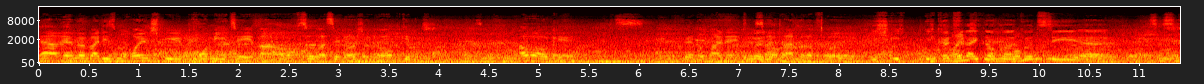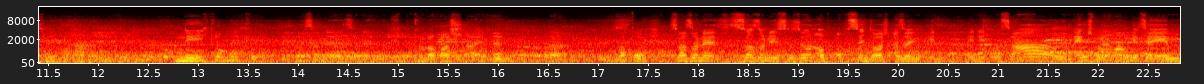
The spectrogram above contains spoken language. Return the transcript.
Ja, wenn wir bei diesem Rollenspiel-Promi-Thema, ob sowas in Deutschland überhaupt gibt. Aber okay. Wäre nochmal eine interessante andere Folge. Ich, ich, ich könnte vielleicht noch mal kurz die. Äh, Ist das nicht mitgekommen? Nee, ich glaube nicht. So eine, so eine, können wir rausschneiden, ne? Oder? Mach ruhig. Es war so eine, es war so eine Diskussion, ob es in Deutschland, also in, in, in den USA oder im englischsprachigen Raum gibt es ja eben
